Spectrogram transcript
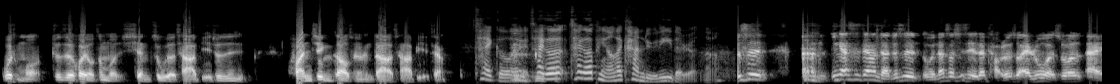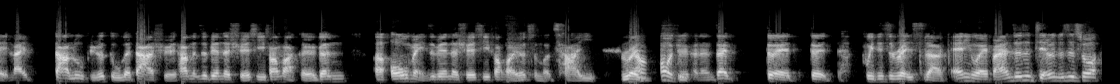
为什么就是会有这么显著的差别？就是环境造成很大的差别，这样。蔡哥，哎，蔡哥，蔡哥平常在看履历的人呢，就是 应该是这样讲，就是我那时候其实也在讨论说，哎，如果说哎来大陆，比如读个大学，他们这边的学习方法可能跟呃欧美这边的学习方法有什么差异？然后我觉得可能在。对对，不一定是瑞士啦。Anyway，反正就是结论就是说，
